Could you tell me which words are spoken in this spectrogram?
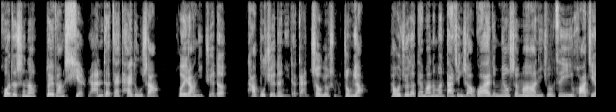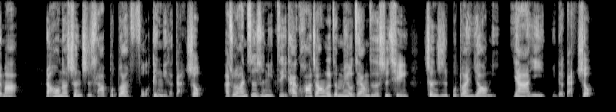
或者是呢，对方显然的在态度上会让你觉得他不觉得你的感受有什么重要，他会觉得干嘛那么大惊小怪，这没有什么，你就自己化解嘛。然后呢，甚至是他不断否定你的感受，他说啊，你这是你自己太夸张了，这没有这样子的事情，甚至不断要你压抑你的感受。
